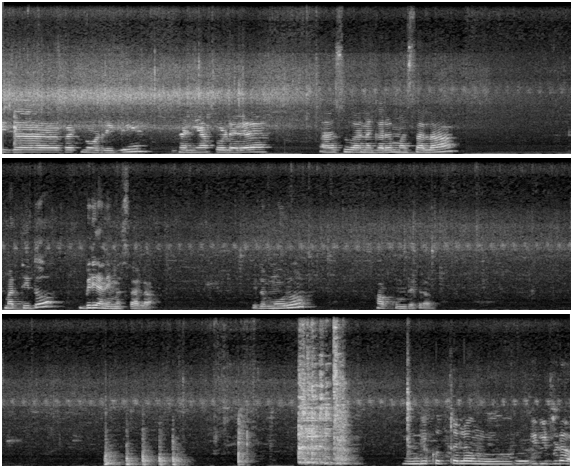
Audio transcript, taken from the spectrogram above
ಈಗ ಬಟ್ ನೋಡ್ರಿ ಇಲ್ಲಿ, ಧನಿಯಾ ಪೌಡರ್ ಸುವರ್ಣ ಗರಂ ಮಸಾಲ, ಮತ್ತಿದು ಬಿರಿಯಾನಿ ಮಸಾಲ. ಇದು ಮೂರು ಹಾಕೊಂಬಿದ್ರಾಗ ಹಿಂಗೆ ಕೂತಲ್ಲ ಮೂರು ಇಲ್ಲಿ ಬಿಡು.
